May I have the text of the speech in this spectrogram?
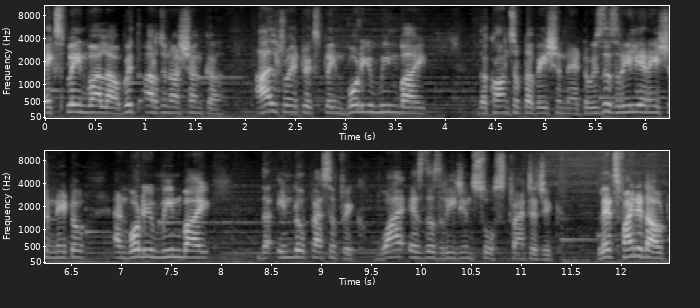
Explain Wallah with Arjun R Shaankar, I'll try to explain what do you mean by the concept of Asian NATO? Is this really an Asian NATO? And what do you mean by the Indo Pacific? Why is this region so strategic? Let's find it out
